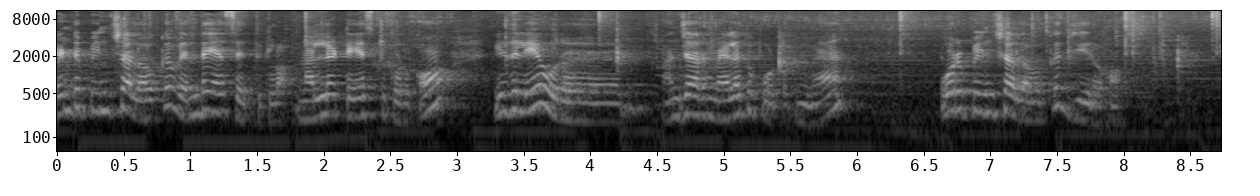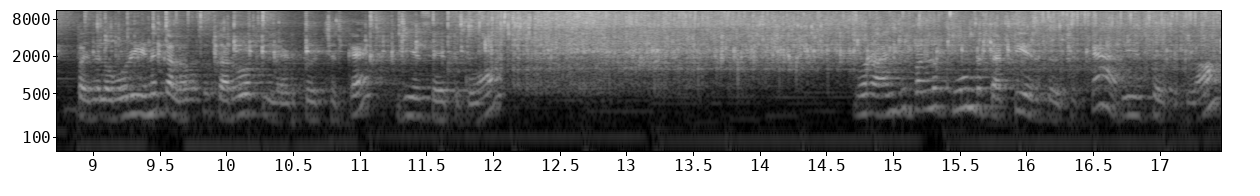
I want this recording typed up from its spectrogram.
ரெண்டு பிஞ்ச் அளவுக்கு வெந்தயம் சேர்த்துக்கலாம். நல்ல டேஸ்ட் கொடுக்கும். இதுலேயே ஒரு அஞ்சாறு மிளகு போட்டுக்குங்க. ஒரு பிஞ்ச் அளவுக்கு ஜீரகம். இப்போ இதில் ஒரு இணுக்கு அளவுக்கு கருவேப்பிலை எடுத்து வச்சுருக்கேன். இதையை சேர்த்துக்குவோம். ஒரு அஞ்சு பல்லு பூண்டு தட்டி எடுத்து வச்சுருக்கேன். அதையும் சேர்த்துக்கலாம்.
